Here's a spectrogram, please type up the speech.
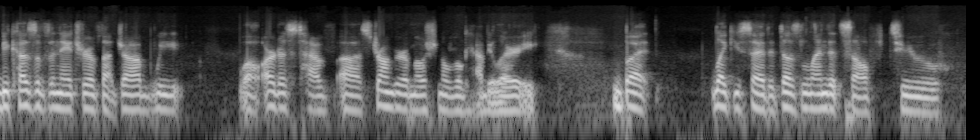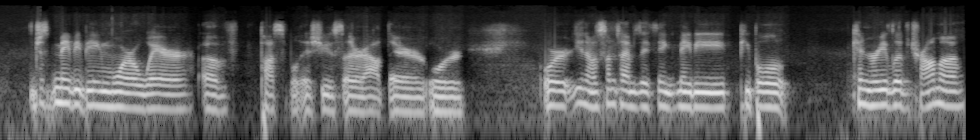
because of the nature of that job, we, well, artists have a stronger emotional vocabulary. But like you said, it does lend itself to just maybe being more aware of possible issues that are out there or or you know sometimes i think maybe people can relive trauma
